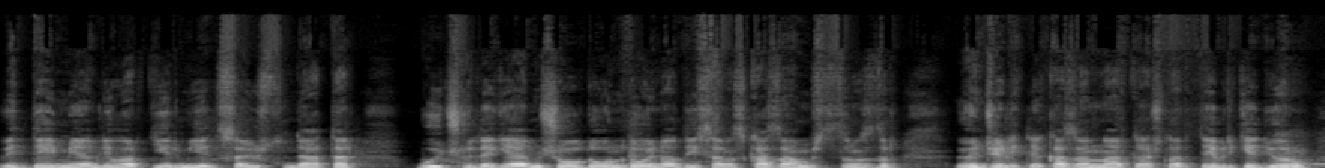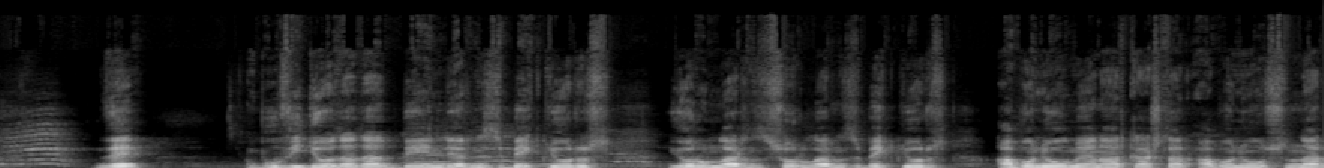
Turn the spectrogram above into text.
Ve Damian Lillard 27 sayı üstünde atar. Bu üçlü de gelmiş oldu. Onu da oynadıysanız kazanmışsınızdır. Öncelikle kazanan arkadaşlar tebrik ediyorum. Ve bu videoda da beğenilerinizi bekliyoruz. Yorumlarınızı, sorularınızı bekliyoruz. Abone olmayan arkadaşlar abone olsunlar.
